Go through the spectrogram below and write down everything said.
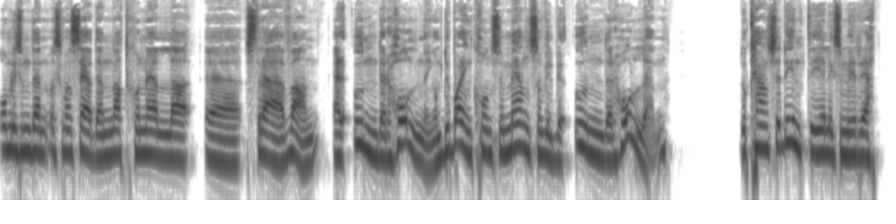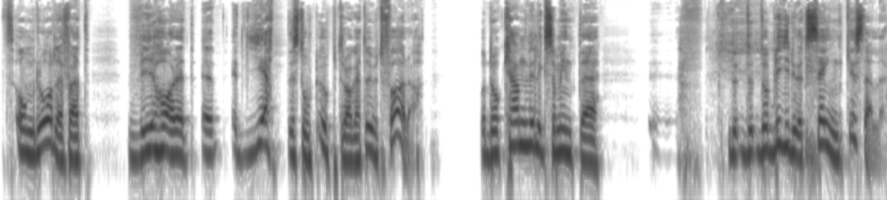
om liksom den, vad ska man säga, den nationella eh, strävan är underhållning, om du bara är en konsument som vill bli underhållen, då kanske det inte är liksom i rätt område för att vi har ett, ett, ett jättestort uppdrag att utföra. Och då kan vi liksom inte, då, då blir du ett sänke istället.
